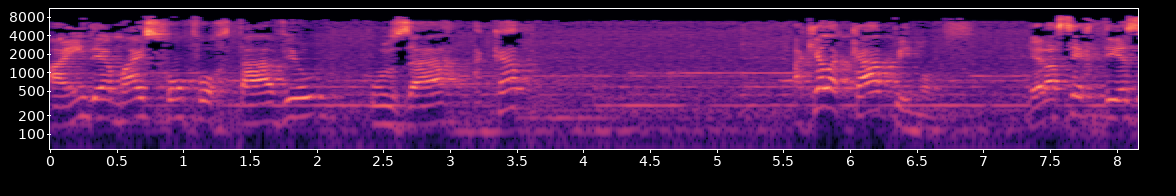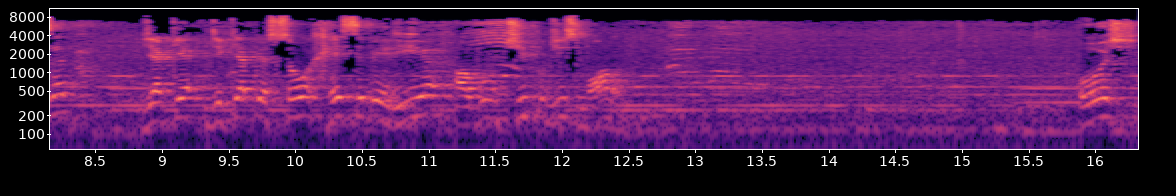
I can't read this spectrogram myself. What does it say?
ainda é mais confortável usar a capa. Aquela capa, irmãos, era a certeza de que, de que a pessoa receberia algum tipo de esmola. Hoje,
